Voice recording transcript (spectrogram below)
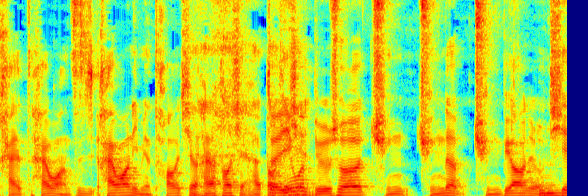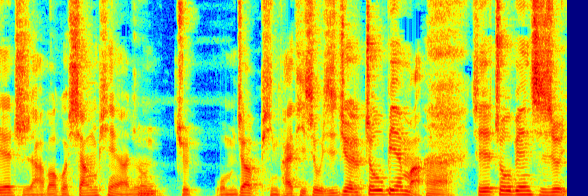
还还往自己还往里面掏钱，还要掏钱，还要倒对，因为比如说群群的群标这种贴纸啊，包括香片啊这种，就我们叫品牌提示物，其实就是周边嘛。啊这些周边其实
